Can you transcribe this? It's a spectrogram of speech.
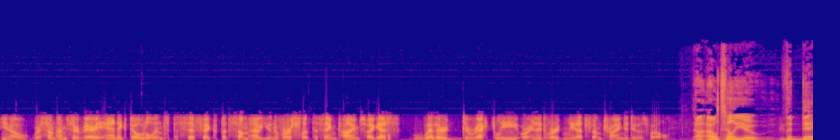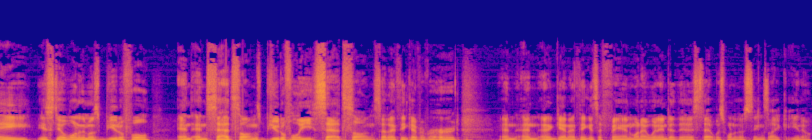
you know, where sometimes they're very anecdotal and specific, but somehow universal at the same time. So I guess whether directly or inadvertently, that's what I'm trying to do as well. I'll tell you, "The Day" is still one of the most beautiful and and sad songs, beautifully sad songs that I think I've ever heard. And, and and again, I think as a fan, when I went into this, that was one of those things like you know.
